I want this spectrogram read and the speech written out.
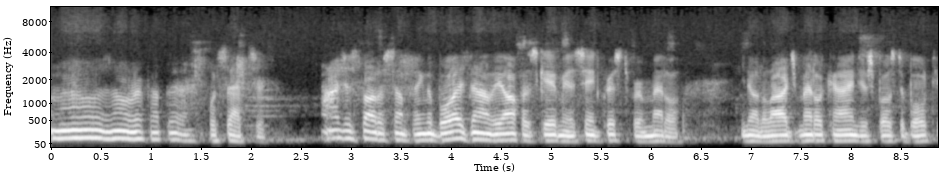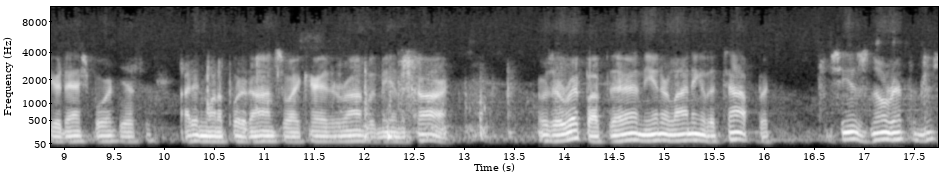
No, there's no rip up there. What's that, sir? I just thought of something. The boys down at the office gave me a St. Christopher medal. You know, the large metal kind you're supposed to bolt to your dashboard? Yes, sir. I didn't want to put it on, so I carried it around with me in the car. There was a rip up there in the inner lining of the top, but you see, there's no rip in this.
